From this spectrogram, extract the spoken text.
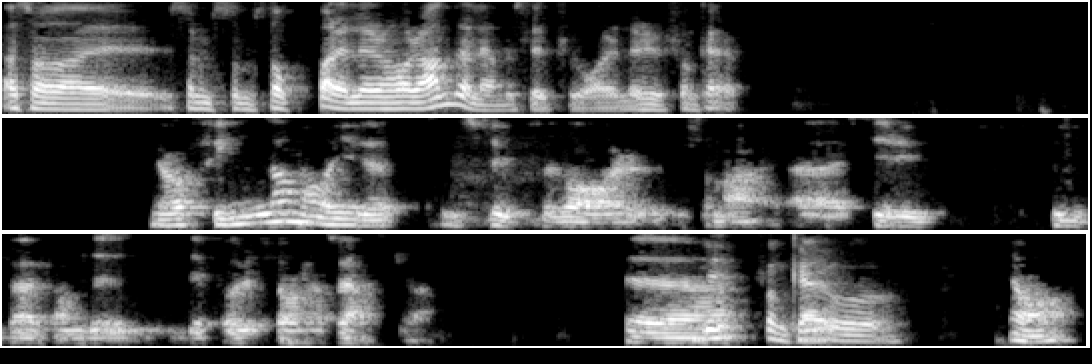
alltså, eh, som, som stoppar eller har andra länder slutförvar eller hur funkar det? Ja, Finland har ju ett slutförvar som är, ser ut ungefär som det, det föreslagna svenska. Eh, det funkar och... Ja,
